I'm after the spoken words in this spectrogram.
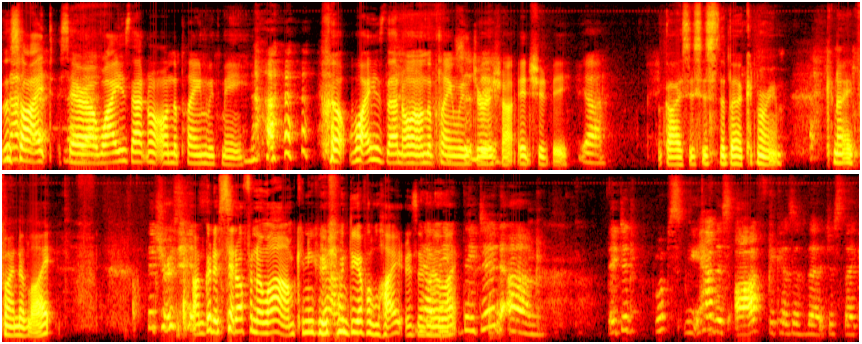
the not site, yet, Sarah. Why is that not on the plane with me? Why is that not on the plane with. Jerusha? It should be. yeah. Guys, this is the Birkin room. Can I find a light? The truth is I'm going to set off an alarm. Can you, Yeah. do you have a light? Is there no No, light? they, they did. Um, they did. Whoops, we have this off because of the just like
